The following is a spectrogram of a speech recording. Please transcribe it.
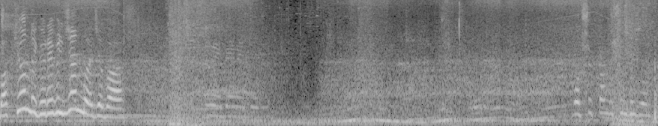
Bakıyorsun da görebilecek mi acaba? Evet evet evet. Boşluktan düşündü gol.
